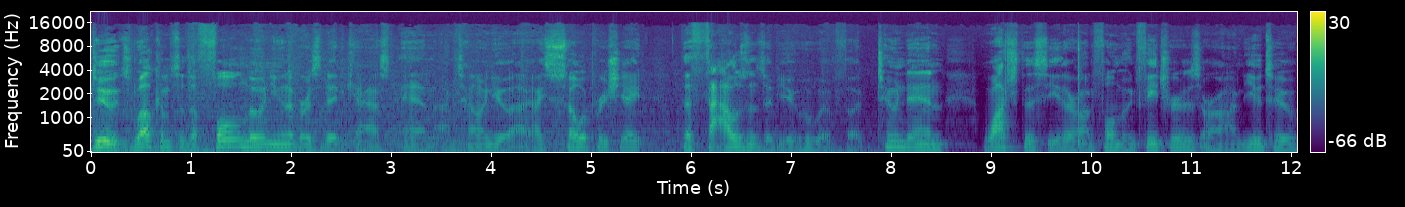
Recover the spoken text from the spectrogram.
Dudes, welcome to the Full Moon Universe vidcast. And I'm telling you, I, I so appreciate the thousands of you who have uh, tuned in, watched this either on Full Moon Features or on YouTube.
